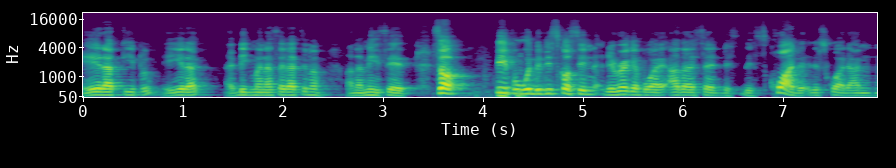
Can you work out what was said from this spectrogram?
Hear that, people? Hear that? A big man I said that, you know, and I me say it. So people will be discussing the reggae boy, as I said, this, this squad, the squad, and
